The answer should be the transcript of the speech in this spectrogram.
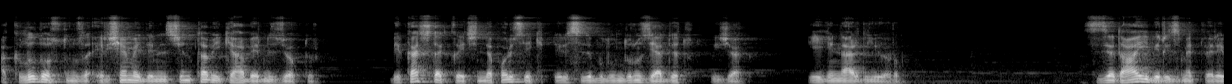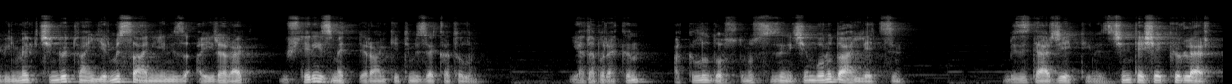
Akıllı dostunuza erişemediğiniz için tabii ki haberiniz yoktur. Birkaç dakika içinde polis ekipleri sizi bulunduğunuz yerde tutuklayacak. İyi günler diliyorum. Size daha iyi bir hizmet verebilmek için lütfen 20 saniyenizi ayırarak müşteri hizmetleri anketimize katılın. Ya da bırakın akıllı dostunuz sizin için bunu da halletsin. Bizi tercih ettiğiniz için teşekkürler.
